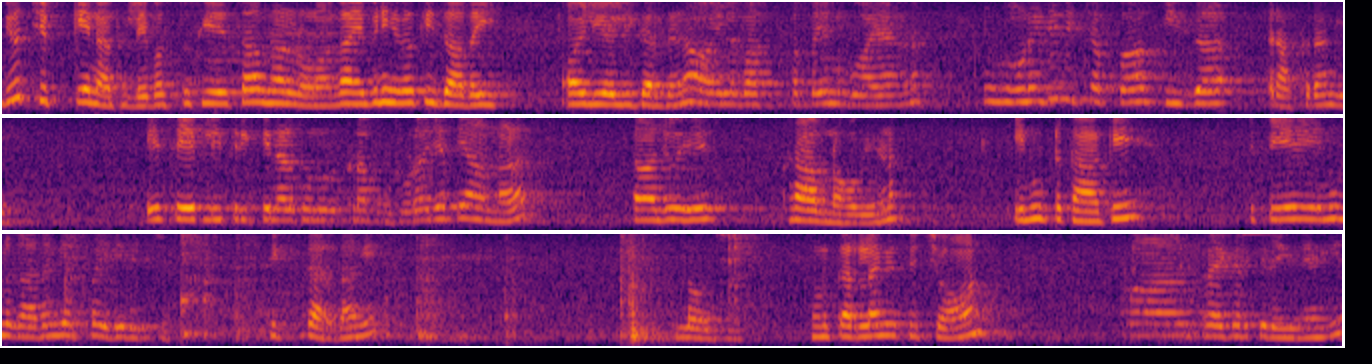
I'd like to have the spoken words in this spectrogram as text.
ਵੀ ਉਹ ਚਿਪਕੇ ਨਾ ਥੱਲੇ। ਬਸ ਤੁਸੀਂ ਇਸ ਹਿਸਾਬ ਨਾਲ ਲਾਉਣਾਗਾ। ਐ ਵੀ ਨਹੀਂ ਹੈਗਾ ਕਿ ਜ਼ਿਆਦਾ ਹੀ ਆਇਲੀ ਆਇਲੀ ਕਰ ਦੇਣਾ। ਆਇਲ ਵਾਸਤੇ ਤਾਂ ਆਪਾਂ ਇਹ ਮੰਗਵਾਇਆ ਹਨਾ। ਤੇ ਹੁਣ ਇਹਦੇ ਵਿੱਚ ਆਪਾਂ ਪੀਜ਼ਾ ਰੱਖ ਦਾਂਗੇ। ਇਹ ਸੇਫਲੀ ਤਰੀਕੇ ਨਾਲ ਤੁਹਾਨੂੰ ਰੱਖਣਾ ਪਊ ਥੋੜਾ ਜਿਹਾ ਧਿਆਨ ਨਾਲ ਤਾਂ ਜੋ ਇਹ ਖਰਾਬ ਨਾ ਹੋਵੇ ਹਨਾ। ਇਹਨੂੰ ਟਿਕਾ ਕੇ ਤੇ ਫਿਰ ਇਹਨੂੰ ਲਗਾ ਦਾਂਗੇ ਆਪਾਂ ਇਹਦੇ ਵਿੱਚ। ਫਿਕਸ ਕਰ ਦਾਂਗੇ। ਲਓ ਜੀ, ਹੁਣ ਕਰ ਲਾਂਗੇ ਸਵਿਚ ਔਨ ਟਰਾਈ ਕਰਕੇ ਦੇਖ ਹਾਂਗੇ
